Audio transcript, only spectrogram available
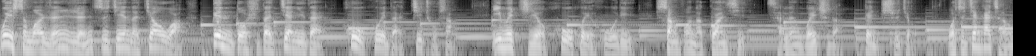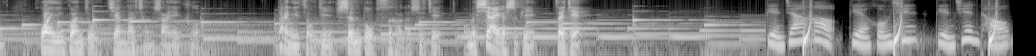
为什么人与人之间的交往更多是在建立在互惠的基础上。因为只有互惠互利，双方的关系才能维持的更持久。我是江开成，欢迎关注江开成商业课，带你走进深度思考的世界。我们下一个视频再见。点加号，点红心，点箭头。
